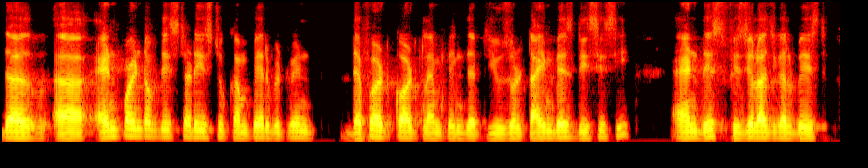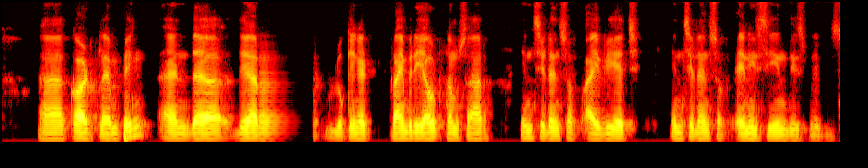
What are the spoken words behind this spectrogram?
the uh, end point of this study is to compare between deferred cord clamping, that usual time-based DCC, and this physiological-based uh, cord clamping, and uh, they are looking at primary outcomes are incidence of IVH, incidence of NEC in these babies.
